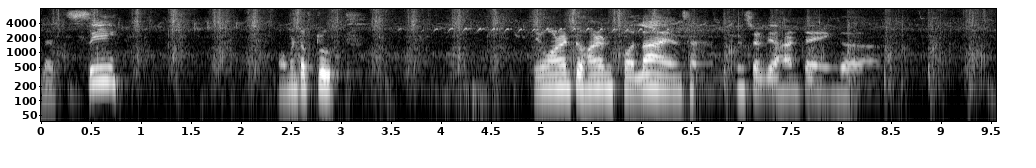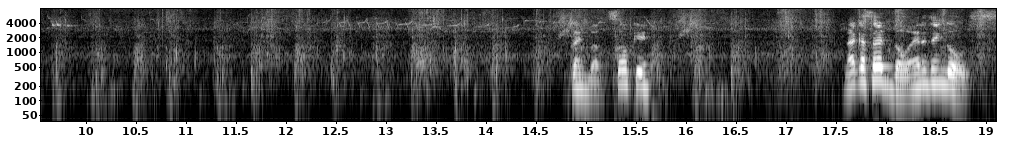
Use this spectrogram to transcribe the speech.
Let's see. Moment of truth. We wanted to hunt for lions and instead we are hunting uh, springbucks. Okay. Like I said though, anything goes.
